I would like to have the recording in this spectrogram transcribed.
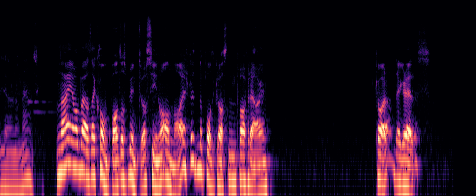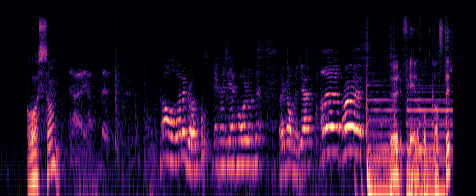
Eller er det noe mer? ønsker? nei, det var bare at jeg kom på at vi begynte jo å si noe annet i slutten av podkasten på fredagen. Var det? Gledes. Å, sånn. Ja, det var det glemt. Det kan ikke jeg forholde meg til. Det kan ikke jeg. Hør flere podkaster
